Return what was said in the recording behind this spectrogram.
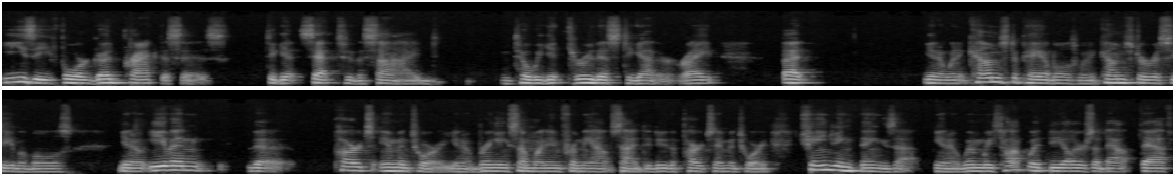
easy for good practices to get set to the side until we get through this together, right? But, you know, when it comes to payables, when it comes to receivables, you know, even the parts inventory, you know, bringing someone in from the outside to do the parts inventory, changing things up. You know, when we talk with dealers about theft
